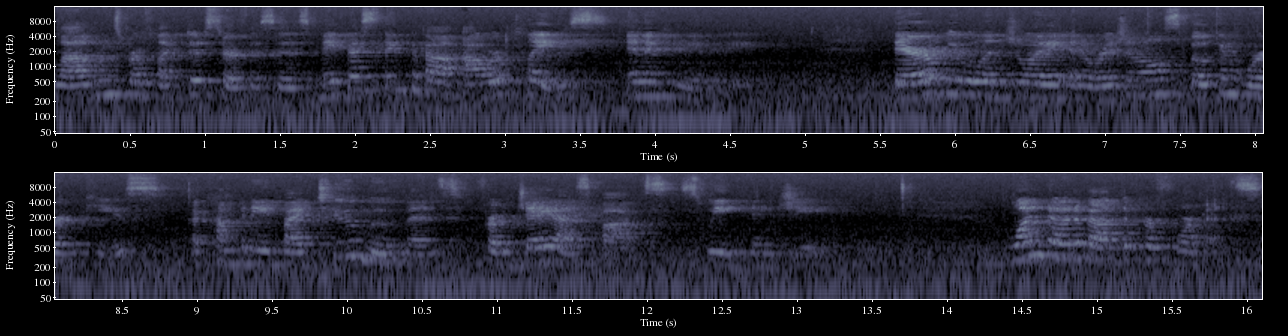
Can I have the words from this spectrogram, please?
Louden's reflective surfaces make us think about our place in a community. There we will enjoy an original spoken word piece accompanied by two movements from J.S. Bach's Suite in G. One note about the performance.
